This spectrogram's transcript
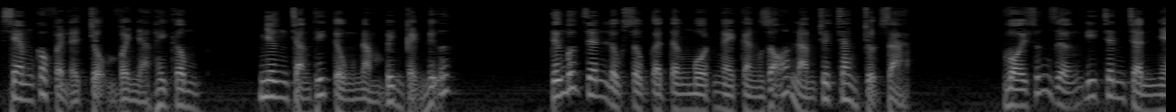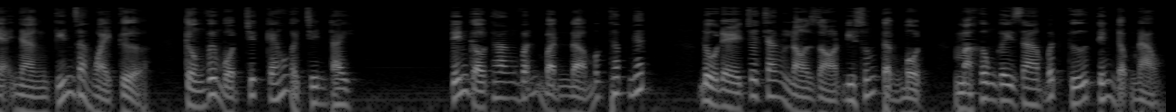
xem có phải là trộm vào nhà hay không, nhưng chẳng thấy Tùng nằm bên cạnh nữa. Tiếng bước chân lục sục ở tầng một ngày càng rõ làm cho Trang trột dạ vội xuống giường đi chân trần nhẹ nhàng tiến ra ngoài cửa cùng với một chiếc kéo ở trên tay đến cầu thang vẫn bận ở mức thấp nhất đủ để cho trang lò dò đi xuống tầng một mà không gây ra bất cứ tiếng động nào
